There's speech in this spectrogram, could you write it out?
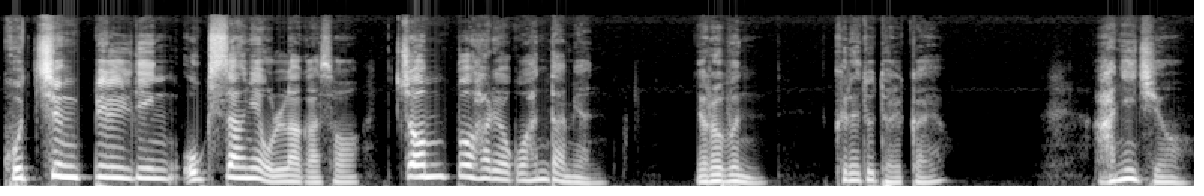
고층 빌딩 옥상에 올라가서 점프하려고 한다면 여러분, 그래도 될까요? 아니지요.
